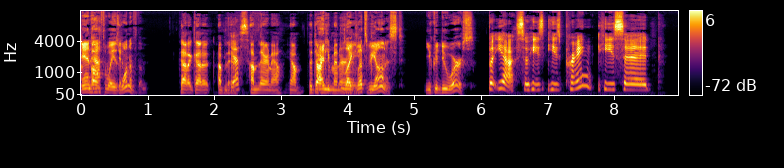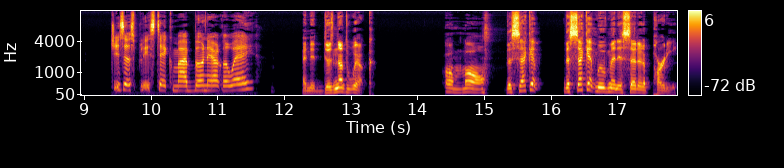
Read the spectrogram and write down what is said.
Anne Oh, Hathaway is yeah. one of them. Got it. Got it. I'm there. Yes. I'm there now. Yeah, the And, documentary. like, let's be honest, you could do worse. but yeah, so he's he's praying. He said, "Jesus, please take my bonheur away." And it does not work. Oh no. The second the second movement is set at a party.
